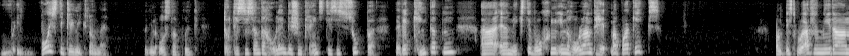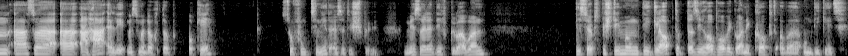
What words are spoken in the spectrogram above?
wo ist die Kliniknummer? Sag in Osnabrück. Du, das ist an der holländischen Grenze, das ist super. Weil wir könnten äh, nächste Woche in Holland hätten wir ein paar Gigs. Und das war für mich dann äh, so ein, ein Aha-Erlebnis, wo ich gedacht habe, okay, so funktioniert also das Spiel. Mir ist relativ klar geworden, die Selbstbestimmung, die ich glaubt habe, dass ich habe, habe ich gar nicht gehabt, aber um die geht's.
